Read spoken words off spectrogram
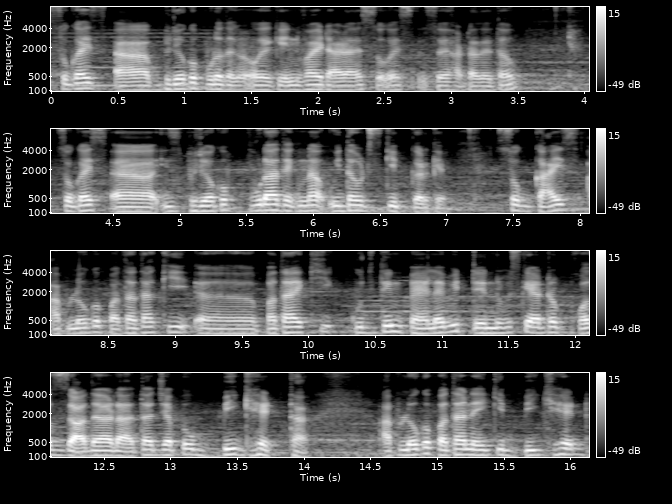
सो गाइस वीडियो को पूरा देखना। ओके इनवाइट आ रहा है सो गाइस उसे हटा देता हूँ। सो so गाइस इस वीडियो को पूरा देखना विदाउट स्किप करके। सो so गाइस आप लोगों को पता था कि uh, पता है कि कुछ दिन पहले भी टेन रुपीज़ का एड्रॉप बहुत ज़्यादा आ रहा था जब वो बिग हेड था। आप लोगों को पता नहीं कि बिग हेड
